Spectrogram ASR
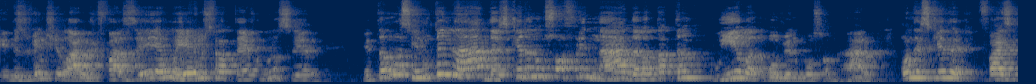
eles ventilaram de fazer é um erro estratégico grosseiro. Então, assim, não tem nada. A esquerda não sofre nada, ela está tranquila no governo Bolsonaro. Quando a esquerda faz,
